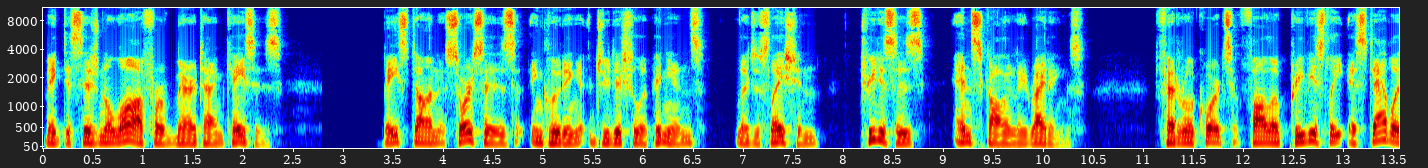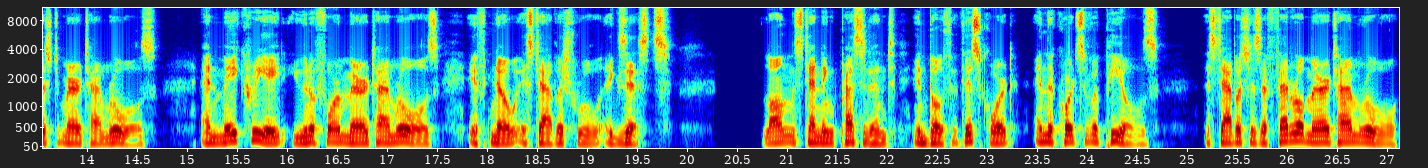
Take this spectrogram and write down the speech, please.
make decisional law for maritime cases. Based on sources including judicial opinions, legislation, treatises, and scholarly writings. Federal courts follow previously established maritime rules and may create uniform maritime rules if no established rule exists. Long standing precedent in both this court and the courts of appeals establishes a federal maritime rule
